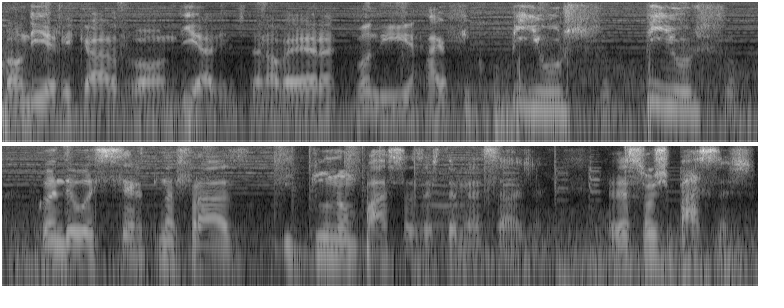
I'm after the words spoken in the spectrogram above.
Bom dia, Ricardo. Bom dia, ouvintes da Nova Era. Bom dia. Pá, eu fico piurso, piurso, quando eu acerto na frase e tu não passas esta mensagem. Hoje passas.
